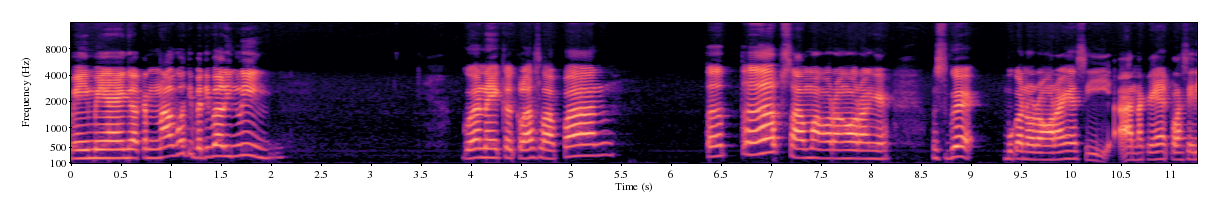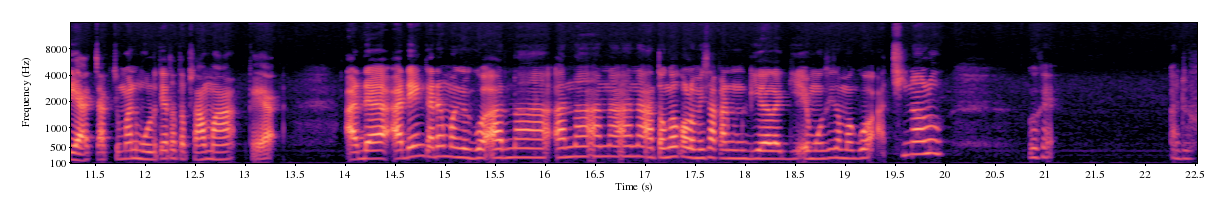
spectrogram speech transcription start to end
Mei Mei nggak kenal gue tiba-tiba Ling Ling. Gue naik ke kelas 8 tetep sama orang-orangnya. Maksud gue bukan orang-orangnya sih anaknya kelasnya diacak cuman mulutnya tetap sama kayak ada ada yang kadang manggil gue Ana Ana Ana Ana atau enggak kalau misalkan dia lagi emosi sama gue ah, Cina lu. Gue kayak aduh.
